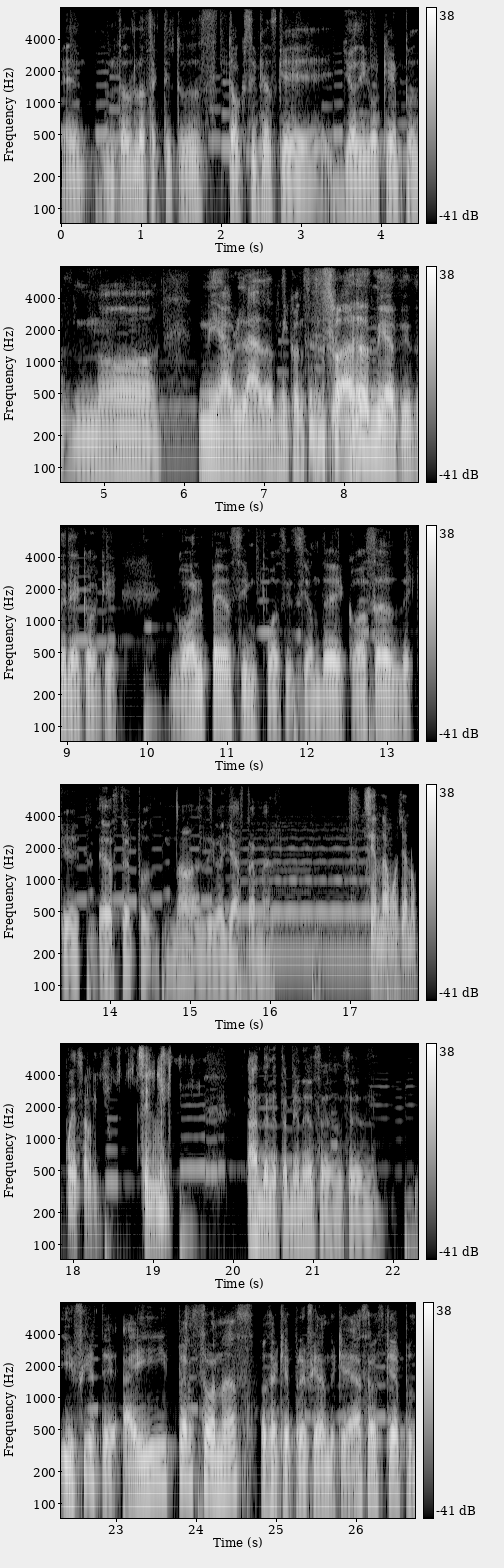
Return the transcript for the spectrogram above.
Entonces las actitudes tóxicas que yo digo que pues no ni habladas ni consensuadas ni así sería como que golpes, imposición de cosas, de que este pues no, digo ya está mal. Si andamos ya no puede salir sin mí. Ándale, también esa, y fíjate, hay personas, o sea, que prefieren de que, ah, ¿sabes qué? Pues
